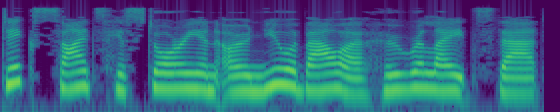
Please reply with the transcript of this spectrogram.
Dicks cites historian O. Neugebauer who relates that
